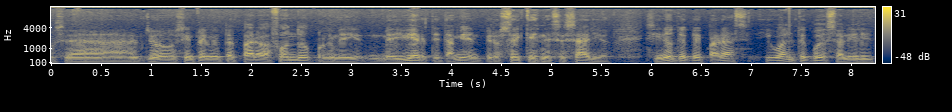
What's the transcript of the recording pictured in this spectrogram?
O sea, yo siempre me preparo a fondo porque me, divierte también, pero sé que es necesario. Si no te preparas, igual te puede salir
